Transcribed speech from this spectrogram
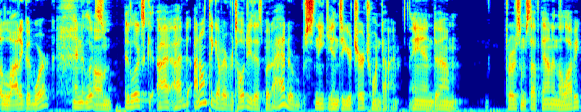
a lot of good work. And it looks, Um, it looks. I, I, I don't think I've ever told you this, but I had to sneak into your church one time and um, throw some stuff down in the lobby.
